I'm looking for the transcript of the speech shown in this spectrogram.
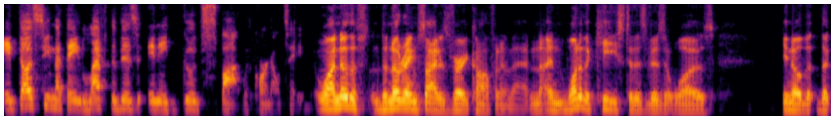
it does seem that they left the visit in a good spot with Carnell Tate. Well, I know the the Notre Dame side is very confident in that, and and one of the keys to this visit was, you know, the the,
